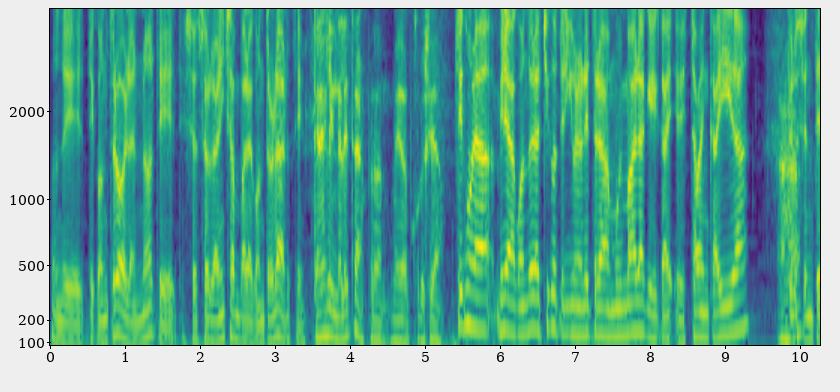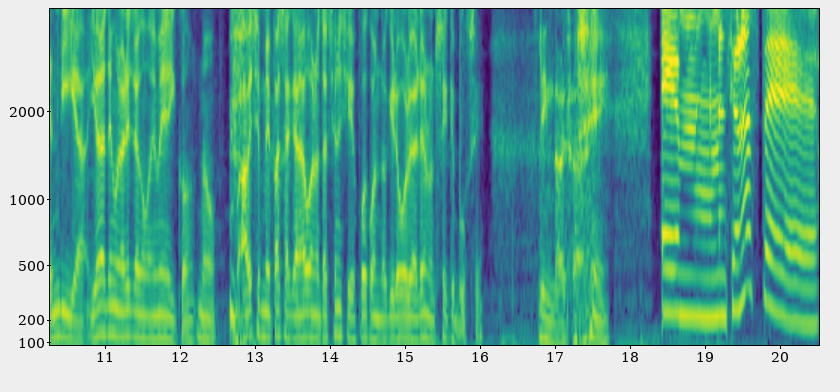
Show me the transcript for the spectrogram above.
donde te controlan, ¿no? Te, te- se, se organizan para controlarte. ¿Tenés linda letra? Perdón, me dio curiosidad. Tengo una, mira, cuando era chico tenía una letra muy mala que ca- estaba en caída. Ajá. Pero se entendía. Y ahora tengo una letra como de médico. No. A veces me pasa que hago anotaciones y después cuando quiero volver a leer no sé qué puse. Lindo eso. ¿eh? Sí. Em, mencionaste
